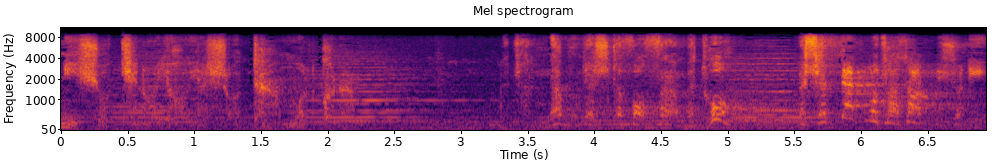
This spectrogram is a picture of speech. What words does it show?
نیش و کنایه هایش را تحمل کنم. اگر نبود اشتفافرم به تو؟ به شدت مجازات می شدی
